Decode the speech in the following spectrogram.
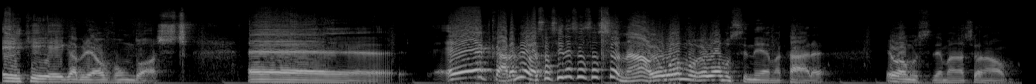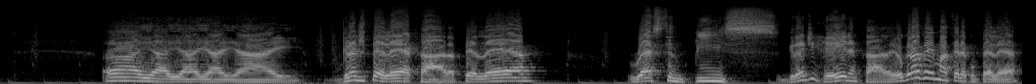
A.K.A. Gabriel Von Dost. É... É, cara, meu, essa cena é sensacional. Eu amo, eu amo cinema, cara. Eu amo cinema nacional. Ai, ai, ai, ai, ai. Grande Pelé, cara. Pelé. Rest in peace. Grande rei, né, cara? Eu gravei matéria com Pelé.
